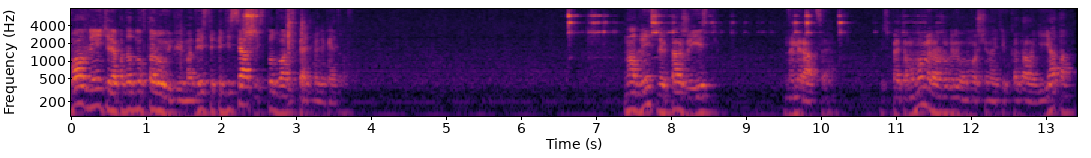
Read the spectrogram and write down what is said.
Два удлинителя под одну вторую дюйма, 250 и 125 мм. На удлинителях также есть нумерация. То есть по этому номеру, я уже говорил, вы можете найти в каталоге ЯТА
